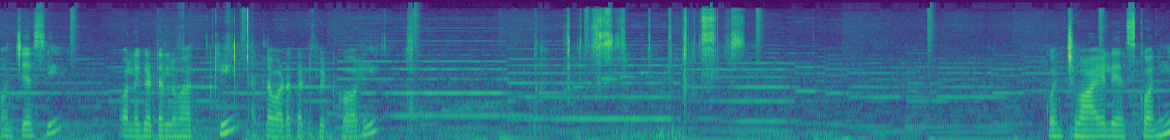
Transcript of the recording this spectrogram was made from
వంచేసి ఉల్లగడ్డల వాటికి అట్లా వడకట్టి పెట్టుకోవాలి. కొంచెం ఆయిల్ వేసుకొని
